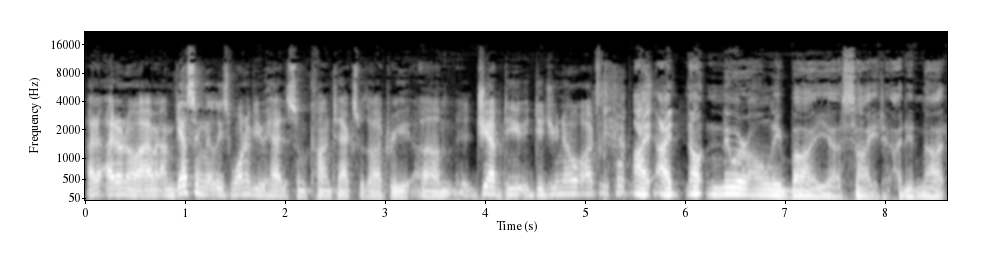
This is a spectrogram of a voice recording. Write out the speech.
I, I, don't know. I'm, I'm, guessing that at least one of you had some contacts with Audrey. Um, Jeb, do you did you know Audrey? Pope? I, I knew her only by uh, sight. I did not.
